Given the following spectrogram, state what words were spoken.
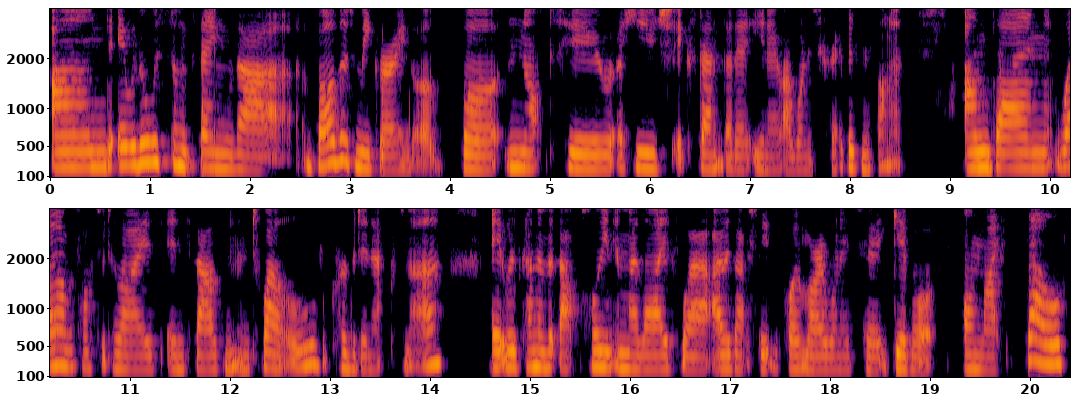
And it was always something that bothered me growing up, but not to a huge extent that it, you know, I wanted to create a business on it. And then when I was hospitalized in 2012, covered in eczema, it was kind of at that point in my life where I was actually at the point where I wanted to give up on life itself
